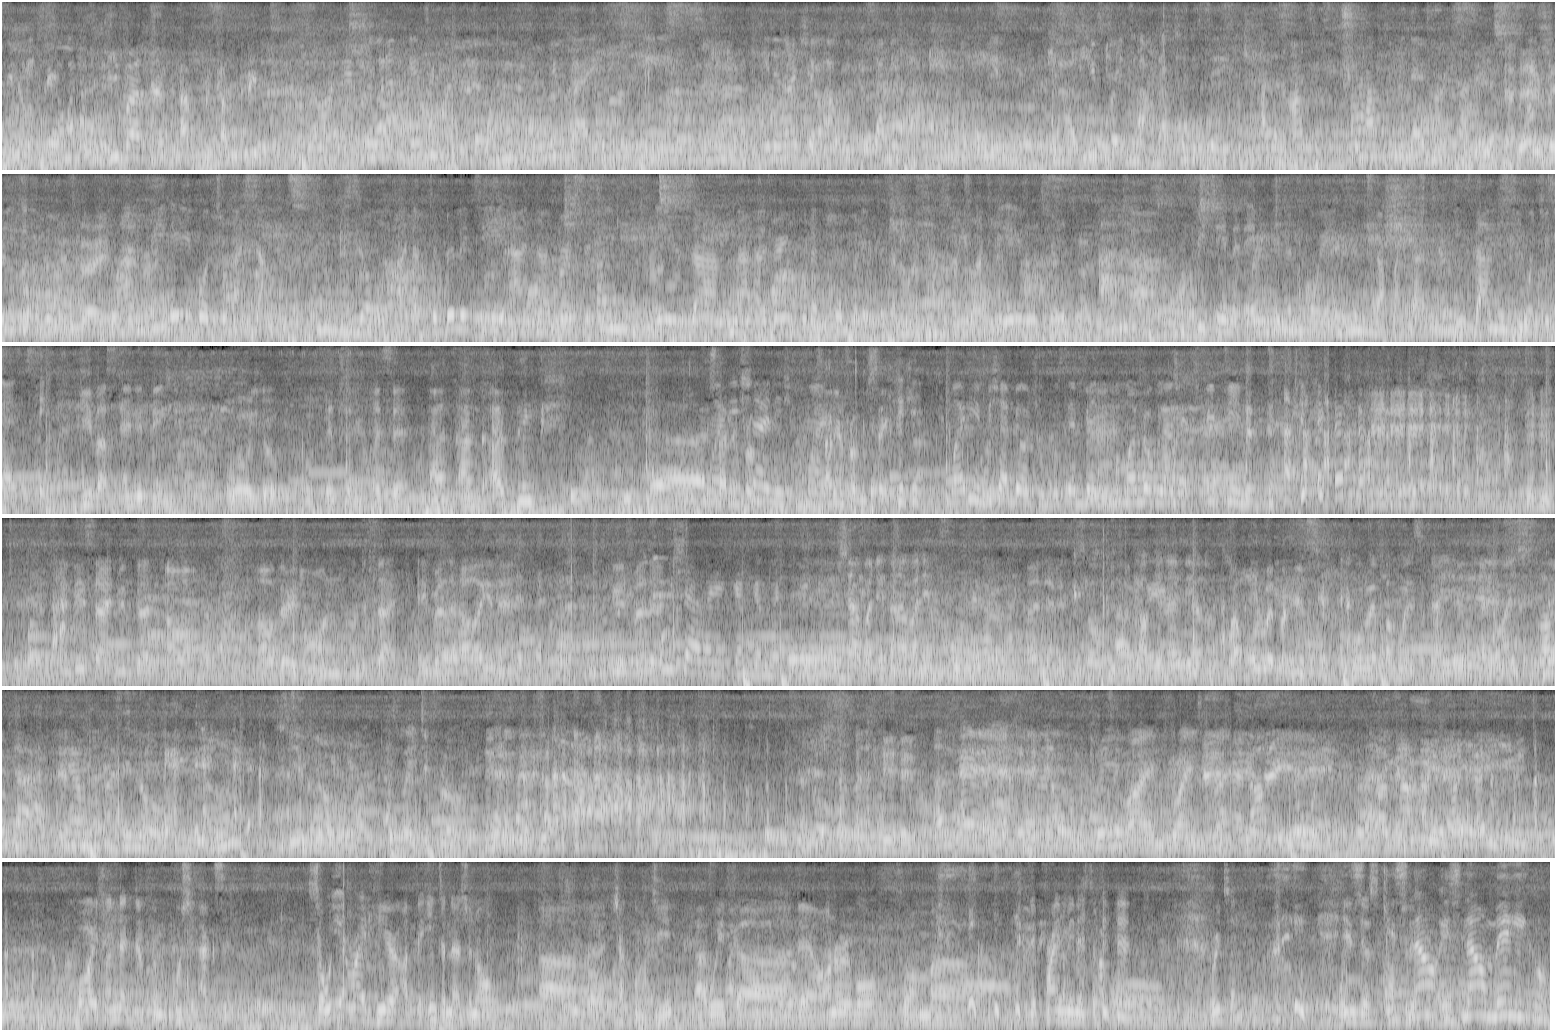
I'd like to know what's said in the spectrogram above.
our plate. We'll give her the African bit. So what I'm getting from, the, from you guys is, in a nutshell, I would sum it up in a few words. I would actually say, as an artist, you have to be diverse. Very, very and be able, Very, very and be able to adapt. So adaptability and diversity is um, a, a very important component as an artist. So you must be able to um, fit in at any given point stuff like that. Is that what you guys are saying? Give us anything. We will do. We'll fit in. That's it. And and I think uh, starting from starting from safety. mwari imbisha be ochunguse beni momwambe okulanga it's 15 And this side we've got our our very own on the side. Hey brother, how are you man? Good brother. Shabanika bane mfumo. So how can I be alone? Vamos wepa nisi. Mulwe pamwe sikai kale waishi. Tilo. Tilo. That's why it flow. Hey. Rhyme, rhyme, rhyme. 2023. hey. I've been doing it. Boy, so that from Kush accent. So we are right here at the international uh, Chakunji with uh, the honorable from uh, the prime minister for Britain. We It's, just it's now people. it's now Mexico.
